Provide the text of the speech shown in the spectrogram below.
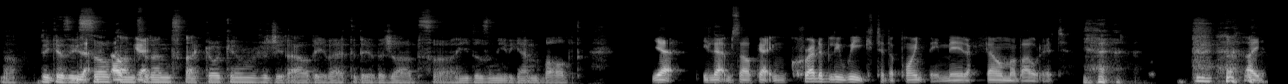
no, because he's Let so himself get- confident that Goku and Vegeta will be there to do the job, so he doesn't need to get involved. Yeah, he let himself get incredibly weak to the point they made a film about it. Yeah. Like,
